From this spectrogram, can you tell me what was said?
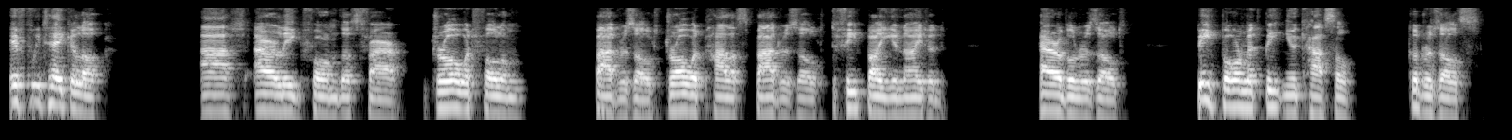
if we take a look at our league form thus far, draw with Fulham, bad result. Draw with Palace, bad result. Defeat by United, terrible result. Beat Bournemouth, beat Newcastle, good results.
